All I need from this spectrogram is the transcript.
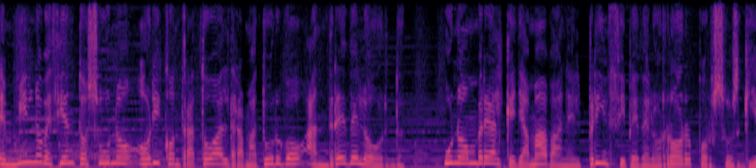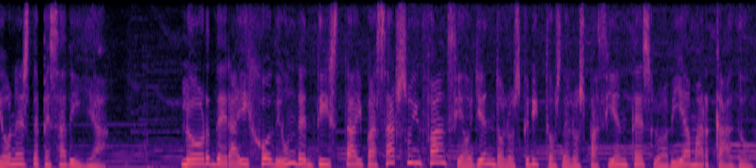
En 1901, Ori contrató al dramaturgo André Delorde un hombre al que llamaban el príncipe del horror por sus guiones de pesadilla. Lord era hijo de un dentista y pasar su infancia oyendo los gritos de los pacientes lo había marcado.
